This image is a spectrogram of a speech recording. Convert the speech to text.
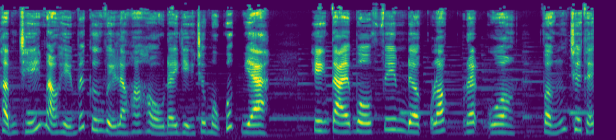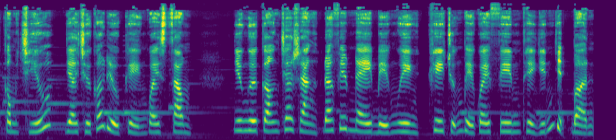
thậm chí mạo hiểm với cương vị là hoa hậu đại diện cho một quốc gia. Hiện tại bộ phim The Clock Red One vẫn chưa thể công chiếu do chưa có điều kiện quay xong. Nhiều người còn cho rằng đoạn phim này bị nguyền khi chuẩn bị quay phim thì dính dịch bệnh.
